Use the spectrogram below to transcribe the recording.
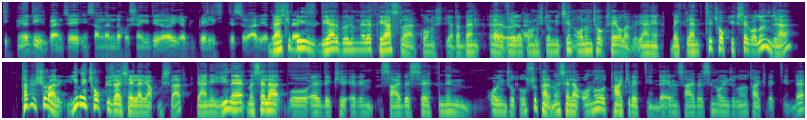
gitmiyor değil. Bence insanların da hoşuna gidiyor. Ya bir belli kitlesi var ya da Belki işte biz diğer bölümlere kıyasla konuştu ya da ben e, ki, öyle tabii. konuştuğum için onun çok şey olabilir. Yani beklenti çok yüksek olunca tabii şu var yine çok güzel şeyler yapmışlar. Yani yine mesela o evdeki evin sahibesinin oyunculuğu süper. Mesela onu takip ettiğinde, evin sahibesinin oyunculuğunu takip ettiğinde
